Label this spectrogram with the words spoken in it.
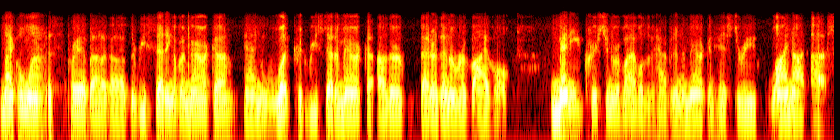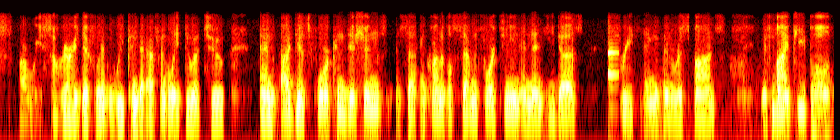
Michael wanted us to pray about uh, the resetting of America and what could reset America other better than a revival. Many Christian revivals have happened in American history. Why not us? Are we so very different? We can definitely do it too. And God gives four conditions in Second Chronicles seven fourteen, and then He does three things in response. If my people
